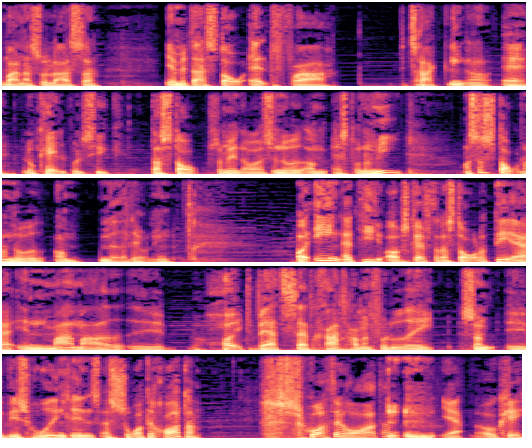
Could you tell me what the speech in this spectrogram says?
Manasolasa, jamen der står alt fra betragtninger af lokalpolitik, der står som også noget om astronomi, og så står der noget om madlavning. Og en af de opskrifter, der står der, det er en meget, meget øh, højt værdsat ret, har man fundet ud af, som øh, hvis hovedingrediens er sorte rotter. Sorte rotter? Ja. Okay.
